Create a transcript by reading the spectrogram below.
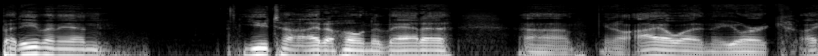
but even in Utah, Idaho, Nevada, um, you know, Iowa, New York, uh,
